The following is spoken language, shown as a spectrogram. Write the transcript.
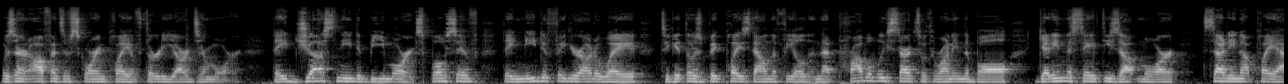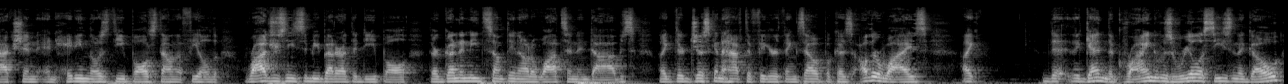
was there an offensive scoring play of 30 yards or more. They just need to be more explosive. They need to figure out a way to get those big plays down the field. And that probably starts with running the ball, getting the safeties up more, setting up play action, and hitting those deep balls down the field. Rodgers needs to be better at the deep ball. They're going to need something out of Watson and Doubs. Like they're just going to have to figure things out because otherwise, like, the, again, the grind was real a season ago.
